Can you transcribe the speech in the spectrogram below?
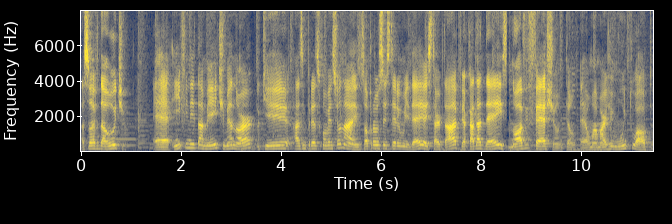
a sua vida útil é infinitamente menor do que as empresas convencionais. Só para vocês terem uma ideia, startup, a cada 10, 9 fecham. Então é uma margem muito alta.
